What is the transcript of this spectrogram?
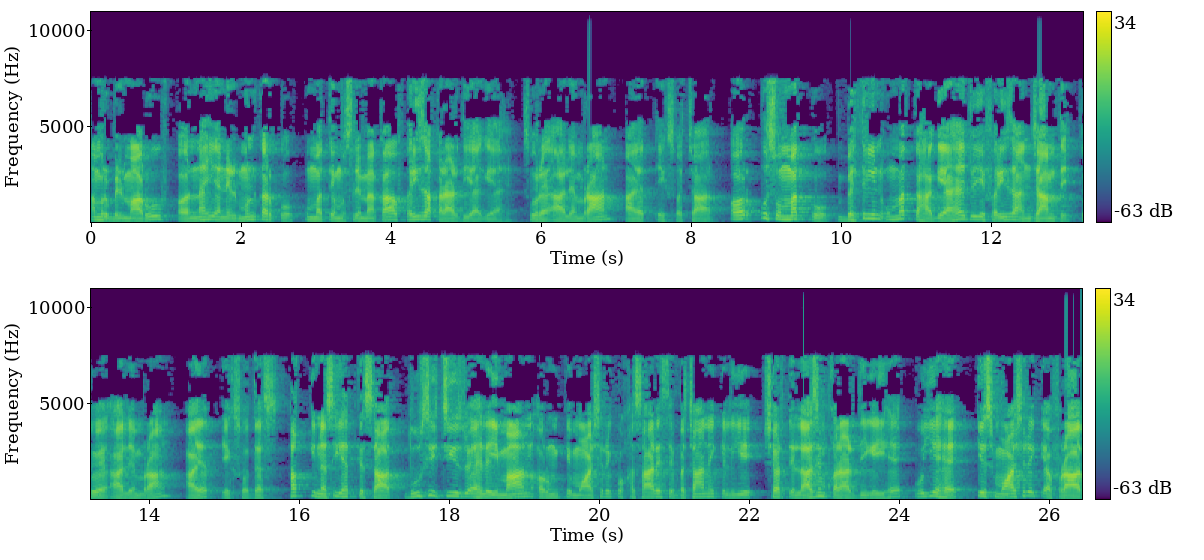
امر بالمعروف اور نہیں انل منکر کو امت مسلمہ کا فریضہ قرار دیا گیا ہے۔ سورہ آل عمران، آیت ایک سو چار۔ اور اس امت کو بہترین امت کہا گیا ہے جو یہ فریضہ انجام دے۔ سورہ آل عمران آیت ایک سو دس۔ حق کی نصیحت کے ساتھ دوسری چیز جو اہل ایمان اور ان کے معاشرے کو خسارے سے بچانے کے لیے شرط لازم قرار دی گئی ہے، وہ یہ ہے کہ اس معاشرے کے افراد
